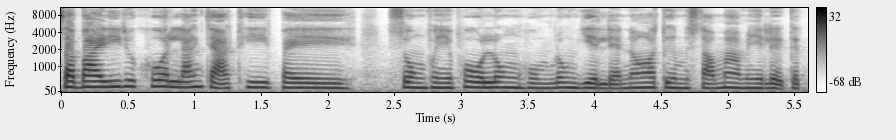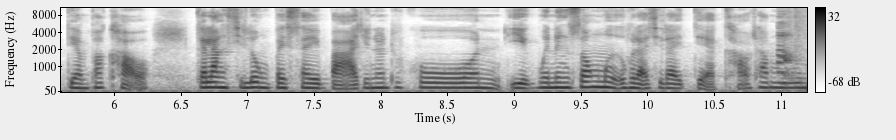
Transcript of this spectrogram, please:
สบายดีทุกคนหลังจากที่ไปส่งพญโพลงห่มลงเย็นแล้วเนาะตื่นมาเช้ามามันเลิศก็เตรียมพักเขาวกำลังสิลงไปใส่บาตรอยู่นะทุกคน อีกมือหนึงสองมือเพิ่นละสิได้แจกเขาวทำบุญ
